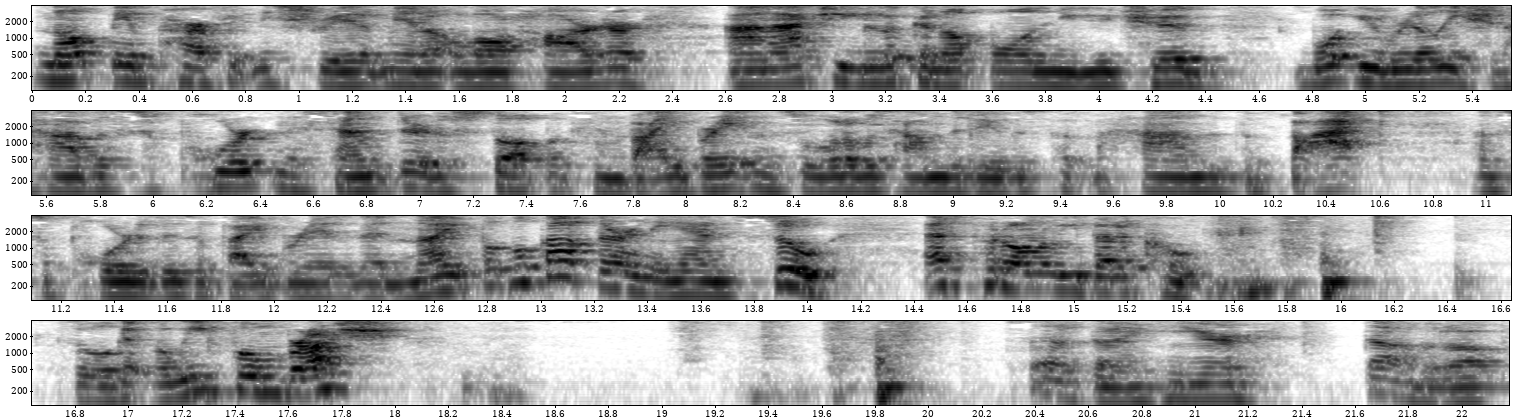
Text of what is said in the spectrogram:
not being perfectly straight, it made it a lot harder. And actually looking up on YouTube, what you really should have is support in the center to stop it from vibrating. So what I was having to do was put my hand at the back and support it as it vibrated in and out. But we got there in the end. So let's put on a wee bit of coat. So we'll get my wee foam brush, set it down here, dab it up,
